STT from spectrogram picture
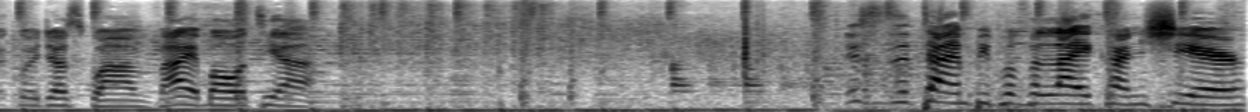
I could just go and vibe out here. This is the time, people, for like and share.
